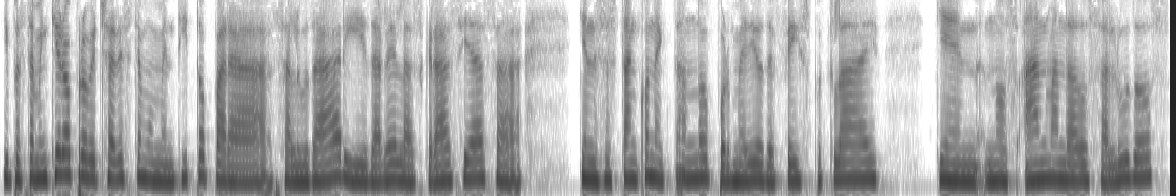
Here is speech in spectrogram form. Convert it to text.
Y pues también quiero aprovechar este momentito para saludar y darle las gracias a quienes están conectando por medio de Facebook Live, quien nos han mandado saludos,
